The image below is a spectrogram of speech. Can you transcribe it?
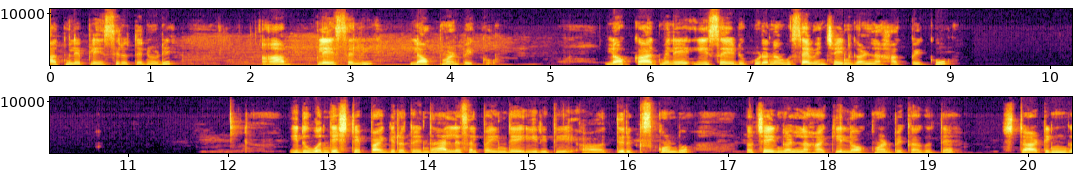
ಆದಮೇಲೆ ಪ್ಲೇಸ್ ಇರುತ್ತೆ ನೋಡಿ, ಆ ಪ್ಲೇಸಲ್ಲಿ ಲಾಕ್ ಮಾಡಬೇಕು. ಲಾಕ್ ಆದಮೇಲೆ ಈ ಸೈಡು ಕೂಡ ನಾವು ಸೆವೆನ್ ಚೈನ್ಗಳನ್ನ ಹಾಕಬೇಕು. ಇದು ಒಂದೇ ಸ್ಟೆಪ್ ಆಗಿರೋದ್ರಿಂದ ಅಲ್ಲೇ ಸ್ವಲ್ಪ ಹಿಂದೆ ಈ ರೀತಿ ತಿರುಗಿಸ್ಕೊಂಡು ನಾವು ಚೈನ್ಗಳನ್ನ ಹಾಕಿ ಲಾಕ್ ಮಾಡಬೇಕಾಗುತ್ತೆ. ಸ್ಟಾರ್ಟಿಂಗ್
